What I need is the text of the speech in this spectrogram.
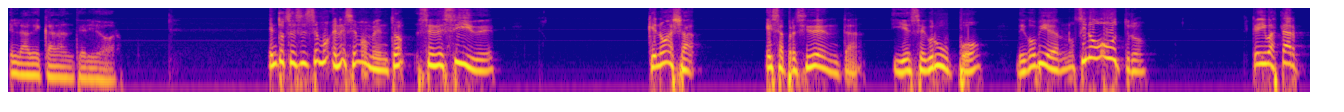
en la década anterior. Entonces, en ese momento se decide que no haya esa presidenta y ese grupo de gobierno, sino otro que iba a estar,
